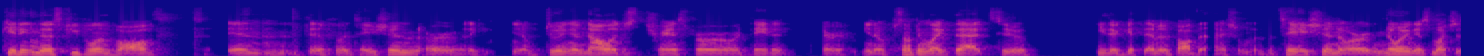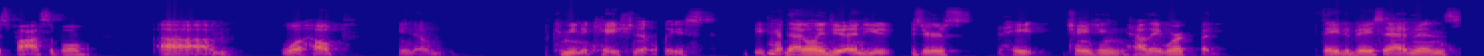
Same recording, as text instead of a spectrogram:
Getting those people involved in the implementation, or like you know, doing a knowledge transfer or data, or you know, something like that to either get them involved in actual implementation or knowing as much as possible um, will help. You know, communication at least because not only do end users hate changing how they work, but database admins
